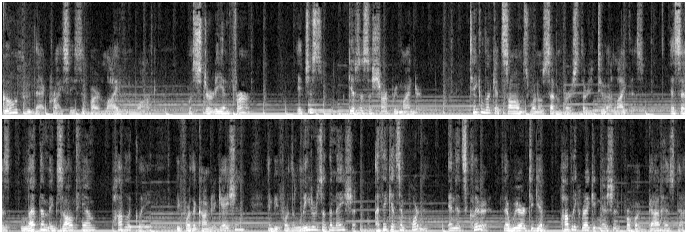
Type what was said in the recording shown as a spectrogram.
go through that crisis if our life and walk was sturdy and firm. It just gives us a sharp reminder. Take a look at Psalms 107, verse 32. I like this. It says, Let them exalt him publicly before the congregation and before the leaders of the nation. I think it's important and it's clear that we are to give public recognition for what God has done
